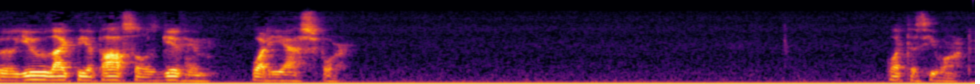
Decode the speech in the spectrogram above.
Will you, like the apostles, give Him what He asks for? What does He want?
